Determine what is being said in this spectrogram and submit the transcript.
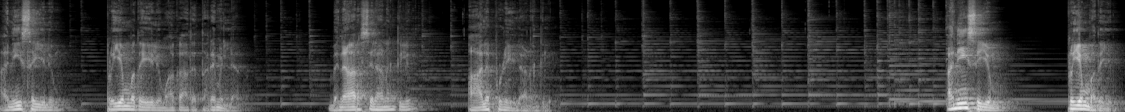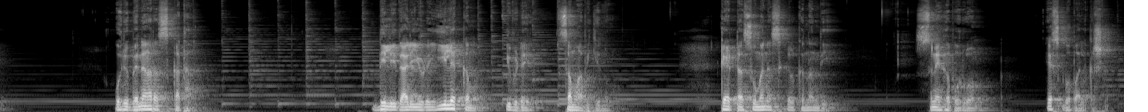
അനീസയിലും പ്രിയംവതയിലുമാകാതെ തരമില്ല. ബനാറസിലാണെങ്കിലും ആലപ്പുഴയിലാണെങ്കിലും അനീസയും പ്രിയംവതയും. ഒരു ബനാറസ് കഥ. ദിലീപ് അലിയുടെ ഈ ലക്കം ഇവിടെ സമാപിക്കുന്നു. കേട്ട സുമനസ്സുകൾക്ക് നന്ദി. സ്നേഹപൂർവം എസ് ഗോപാലകൃഷ്ണൻ.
